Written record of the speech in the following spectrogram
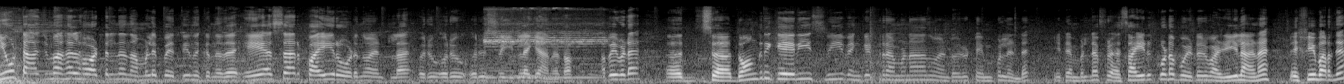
ന്യൂ താജ്മഹൽ ഹോട്ടലിൽ നിന്ന് നമ്മളിപ്പോൾ എത്തി നിൽക്കുന്നത് A S R Pai road എന്ന് പറഞ്ഞിട്ടുള്ള ഒരു ഒരു ഒരു സ്ട്രീറ്റിലേക്കാണ് കേട്ടോ. അപ്പോൾ ഇവിടെ ദോങ്ക്രിക്കേരി ശ്രീ വെങ്കട്ടരമണ എന്ന് പറഞ്ഞിട്ട് ഒരു ടെമ്പിൾ ഉണ്ട്. ഈ ടെമ്പിളിന്റെ സൈഡിൽ കൂടെ പോയിട്ട് ഒരു വഴിയിലാണ് ലക്ഷ്മി പറഞ്ഞ.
